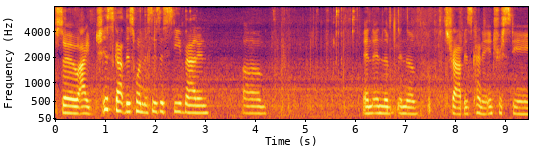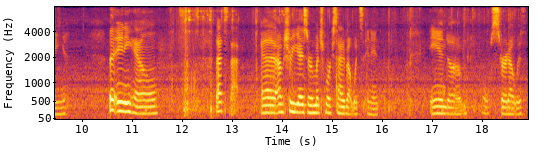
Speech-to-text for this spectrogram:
So I just got this one. This is a Steve Madden. Um, and and the and the strap is kind of interesting. But anyhow, that's that. And I'm sure you guys are much more excited about what's in it. And um, we'll start out with,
